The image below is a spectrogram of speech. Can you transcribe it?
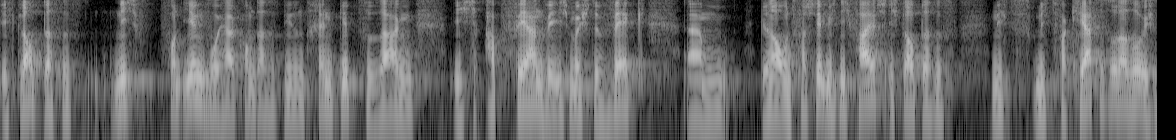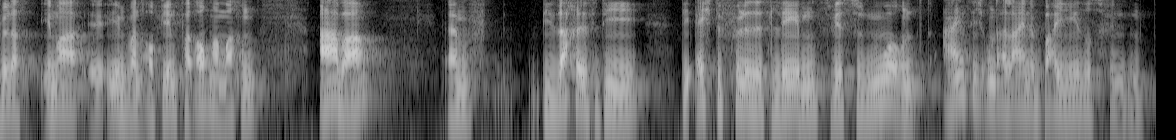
ich glaube, dass es nicht von irgendwo herkommt, dass es diesen Trend gibt, zu sagen, ich habe Fernweh, ich möchte weg. Ähm, genau, und versteht mich nicht falsch, ich glaube, das ist nichts, nichts Verkehrtes oder so. Ich will das immer äh, irgendwann auf jeden Fall auch mal machen. Aber ähm, die Sache ist die, die echte Fülle des Lebens wirst du nur und einzig und alleine bei Jesus finden.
